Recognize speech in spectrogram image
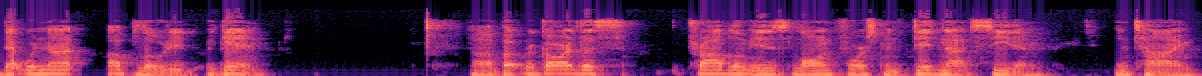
that were not uploaded again. Uh, but regardless, problem is law enforcement did not see them in time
